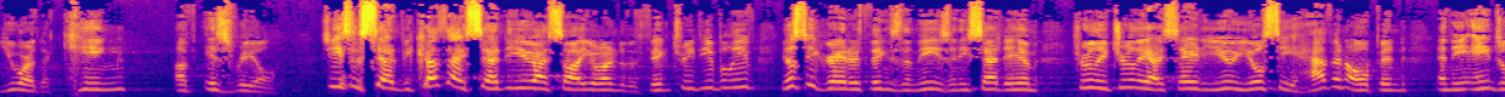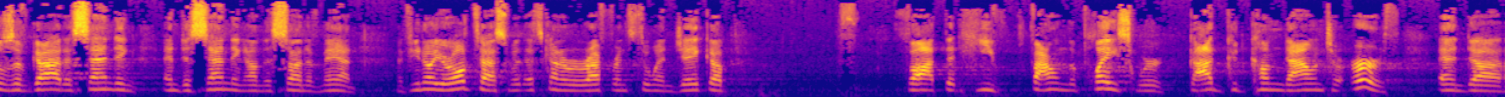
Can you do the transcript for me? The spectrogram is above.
You are the King of Israel. Jesus said, Because I said to you, I saw you under the fig tree, do you believe? You'll see greater things than these. And he said to him, Truly, truly, I say to you, you'll see heaven opened and the angels of God ascending and descending on the Son of Man. If you know your Old Testament, that's kind of a reference to when Jacob thought that he found the place where God could come down to earth. And uh,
